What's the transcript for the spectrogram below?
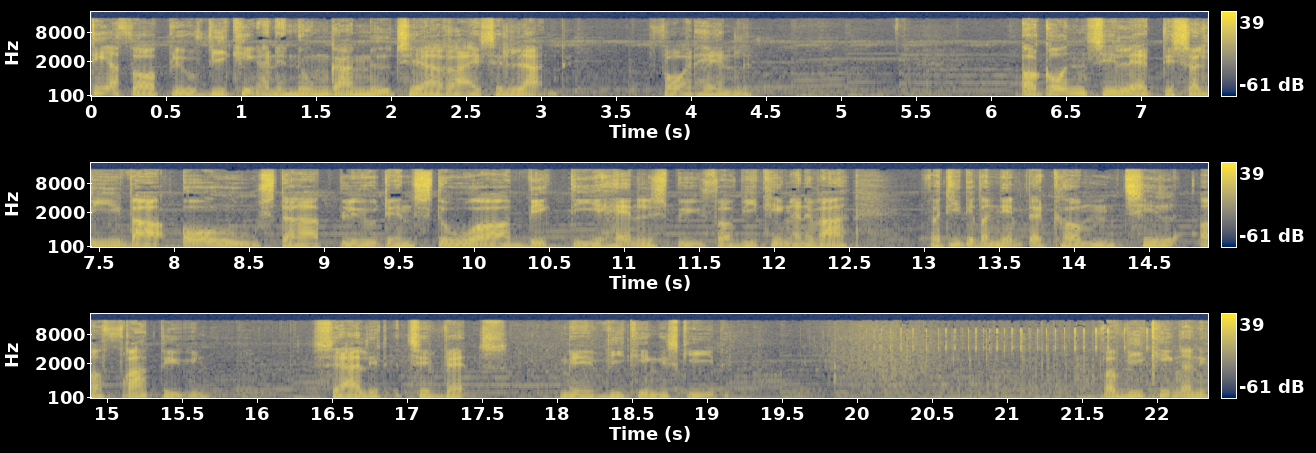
derfor blev vikingerne nogle gange nødt til at rejse langt for at handle. Og grunden til, at det så lige var Aarhus, der blev den store og vigtige handelsby for vikingerne, var, fordi det var nemt at komme til og fra byen, særligt til vands med vikingeskibe. For vikingerne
